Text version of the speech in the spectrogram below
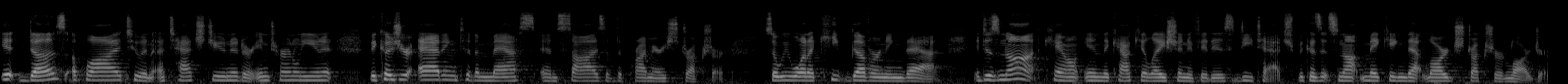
It does apply to an attached unit or internal unit because you're adding to the mass and size of the primary structure. So we want to keep governing that. It does not count in the calculation if it is detached because it's not making that large structure larger.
